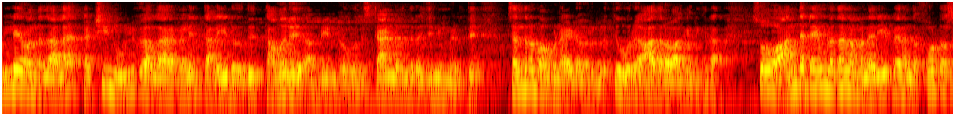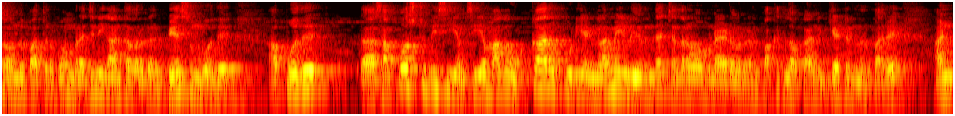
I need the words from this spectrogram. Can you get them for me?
உள்ளே வந்ததால் கட்சியின் உள்விவகாரங்களில் தலையிடுவது தவறு அப்படின்ற ஒரு ஸ்டாண்ட் வந்து ரஜினியும் எடுத்து சந்திரபாபு நாயுடு அவர்களுக்கு ஒரு ஆதரவாக இருக்கிறார். ஸோ அந்த டைமில் தான் நம்ம நிறைய பேர் அந்த ஃபோட்டோஸை வந்து பார்த்துருப்போம். ரஜினிகாந்த் அவர்கள் பேசும்போது அப்போது சப்போஸ் டு பி சிஎம் சிஎம்மாக உட்காரக்கூடிய நிலைமையில் இருந்த சந்திரபாபு நாயுடு அவர்கள் பக்கத்தில் உட்காந்து கேட்டு நிற்பார் அண்ட்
